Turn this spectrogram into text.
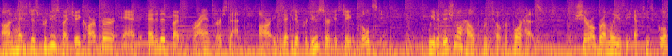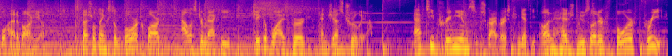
Unhedged is produced by Jake Harper and edited by Bryant Urstadt. Our executive producer is Jacob Goldstein. We had additional help from Topher Forhecz. Cheryl Brumley is the FT's global head of audio. Special thanks to Laura Clark, Alastair Mackie, Jacob Weisberg, and Jess Trulia. FT Premium subscribers can get the Unhedged newsletter for free.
